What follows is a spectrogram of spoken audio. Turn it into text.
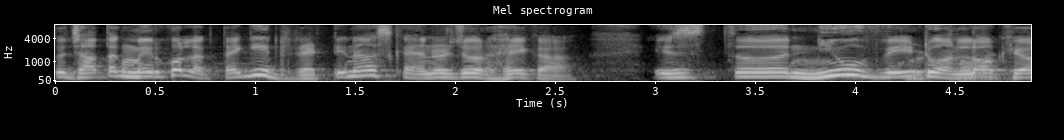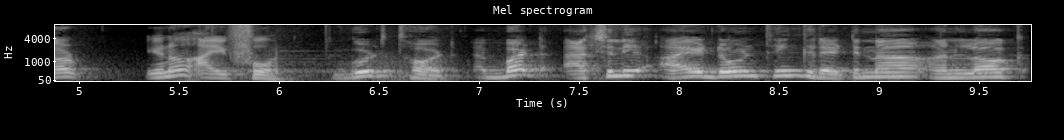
तो जहाँ तक मेरे को लगता है कि रेटिना स्कैनर जो रहेगा is the new way to unlock your you know iPhone good thought but actually I don't think retina unlock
